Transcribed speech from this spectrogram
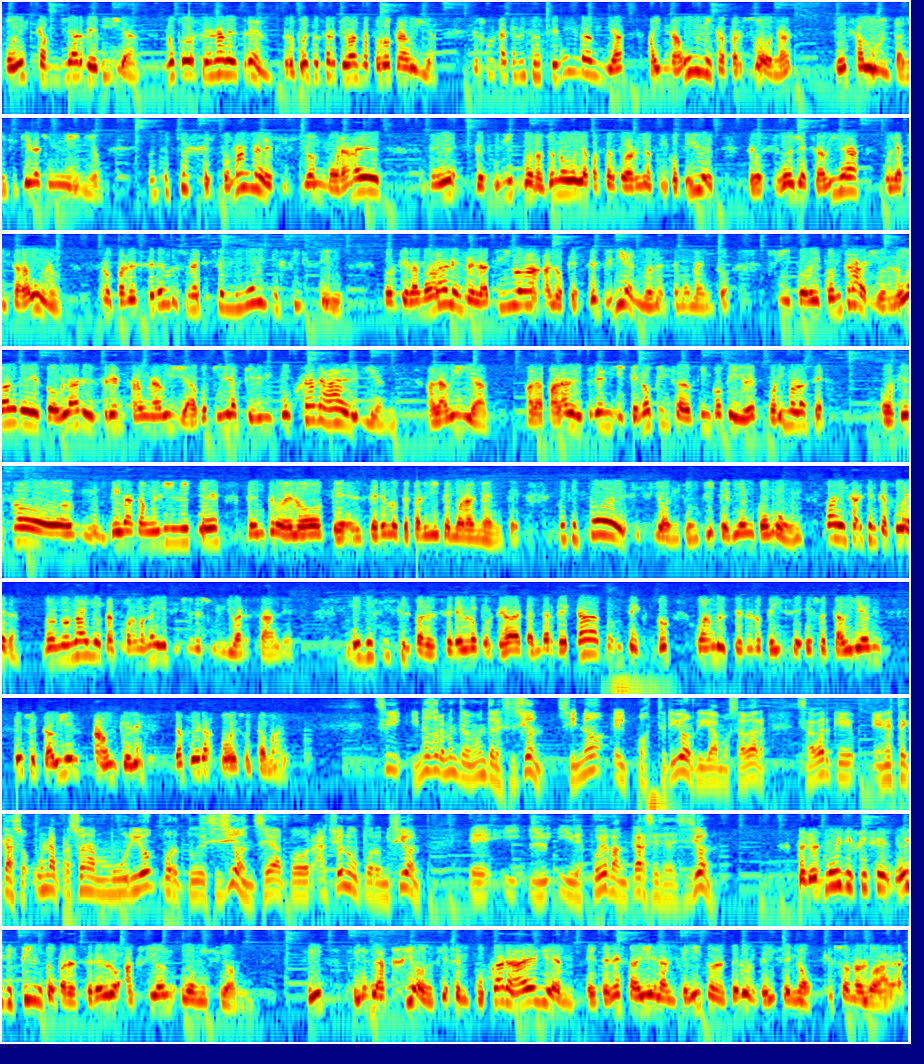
podés cambiar de vía. No podés frenar el tren, pero puedes hacer que vaya por otra vía. Resulta que en esa segunda vía hay una única persona que es adulta, ni siquiera es un niño. Entonces, ¿qué haces? Tomás la decisión moral de decidir, bueno, yo no voy a pasar por arriba cinco pibes, pero si voy a esa vía, voy a pisar a uno. Pero para el cerebro es una decisión muy difícil, porque la moral es relativa a lo que estés viviendo en ese momento. Si por el contrario, en lugar de doblar el tren para una vía, vos tuvieras que empujar a alguien a la vía para parar el tren y que no pisa a los cinco pibes, por ahí no lo haces. Porque eso llegas a un límite dentro de lo que el cerebro te permite moralmente. Entonces, toda decisión que implique bien común va a dejar gente afuera. No, no, no hay otra forma, no hay decisiones universales. Y es difícil para el cerebro porque va a depender de cada contexto cuando el cerebro te dice eso está bien, eso está bien, aunque deje de afuera, o eso está mal. Sí, y no solamente en el momento de la decisión, sino el posterior, digamos, saber, saber que en este caso una persona murió por tu decisión, sea por acción o por omisión, eh, y, y después bancarse esa decisión pero es muy difícil, muy distinto para el cerebro acción u omisión. ¿sí? Si es la acción, si es empujar a alguien, eh, tenés ahí el angelito en el cerebro que dice no, eso no lo hagas.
